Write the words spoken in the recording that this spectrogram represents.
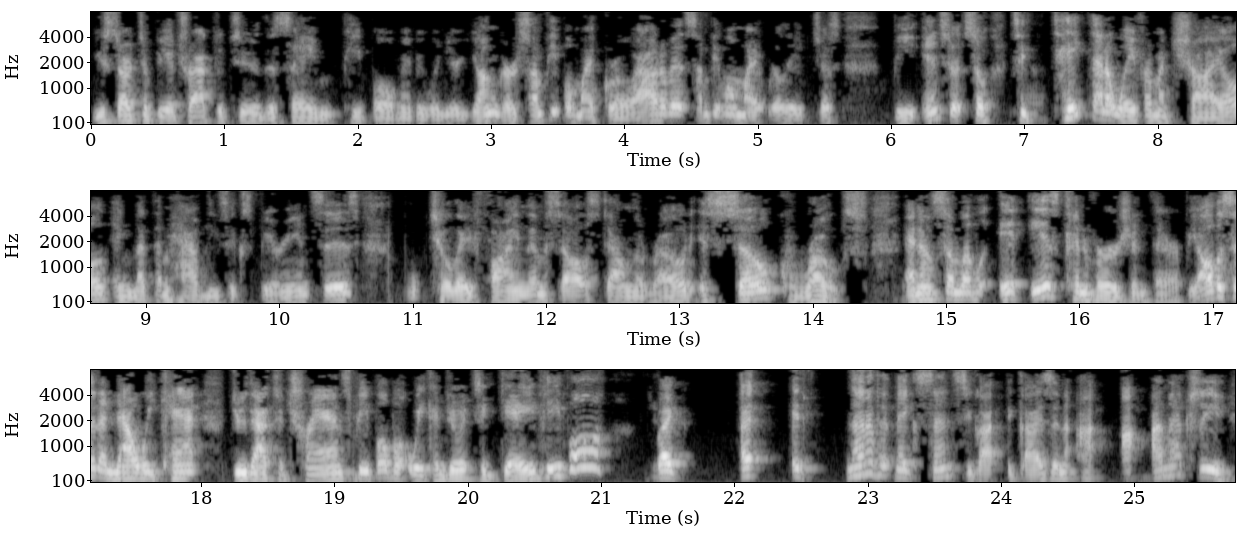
You start to be attracted to the same people maybe when you're younger. Some people might grow out of it. Some people might really just be into it. So to take that away from a child and let them have these experiences till they find themselves down the road is so gross. And on some level, it is conversion therapy. All of a sudden now we can't do that to trans people, but we can do it to gay people. Yeah. Like, I, it, none of it makes sense, you guys. And I, I, I'm actually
